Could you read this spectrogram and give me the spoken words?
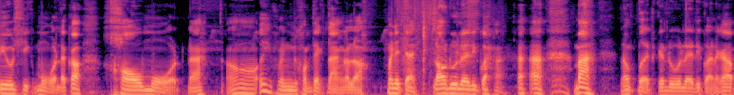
music mode แล้วก็ call mode นะ อ๋อ เอ้ย มันมีความแตกต่างกันเหรอ ไม่แน่ใจ ลองดูเลยดีกว่า มา ลองเปิดกันดูเลยดีกว่านะครับ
